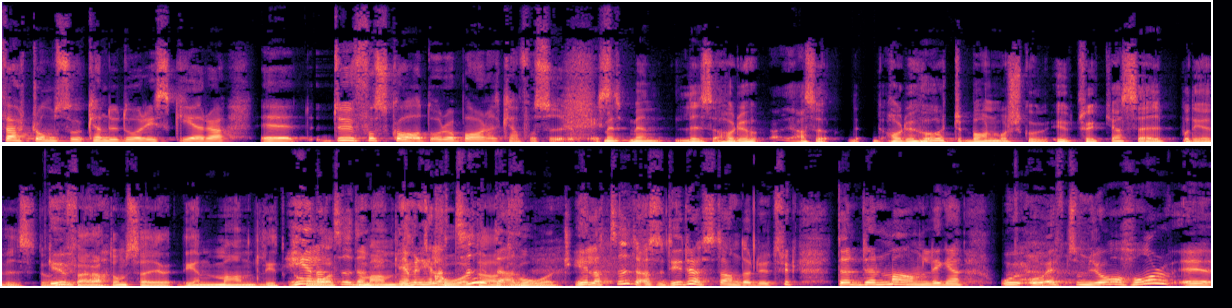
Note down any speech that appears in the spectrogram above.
Tvärtom så kan du då riskera, eh, du får skador och barnet kan få syrebrist. Men, men Lisa, har du, alltså, har du hört barnmorskor uttrycka sig på det viset? Gud, ungefär, ja. Att de säger att det är en manligt, hela kod, tiden. manligt nej, hela kodad tiden. vård? Hela tiden, alltså det är deras standarduttryck. Den, den manliga, och, och eftersom jag har eh,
